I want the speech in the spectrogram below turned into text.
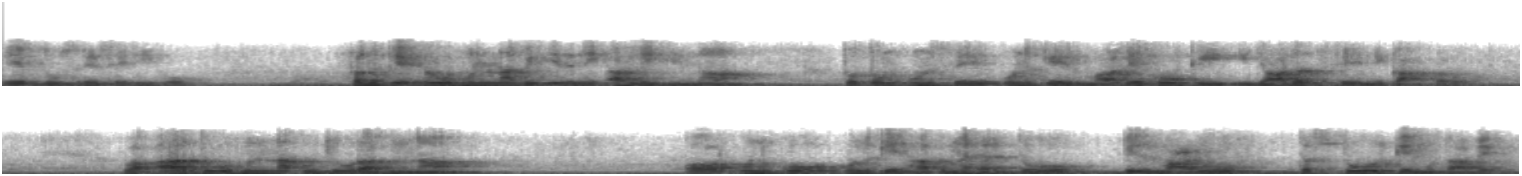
ایک دوسرے سے ہی ہو۔ فن کے ہن بھی ادنی اہلی تو تم ان سے، ان کے مالکوں کی اجازت سے نکاح کرو۔ وہ آتو ہن اجور اور ان کو ان کے حق مہر دو۔ بالمعروف، دستور کے مطابق۔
